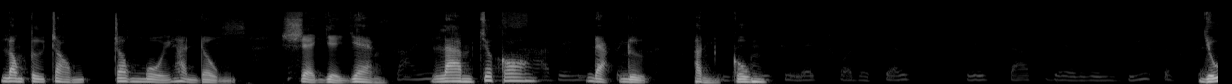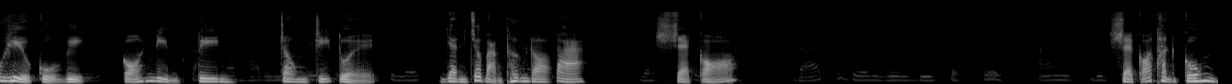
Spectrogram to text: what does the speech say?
lòng tự trọng trong mỗi hành động sẽ dễ dàng làm cho con đạt được thành công. Dấu hiệu của việc có niềm tin trong trí tuệ dành cho bản thân đó là sẽ có sẽ có thành công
